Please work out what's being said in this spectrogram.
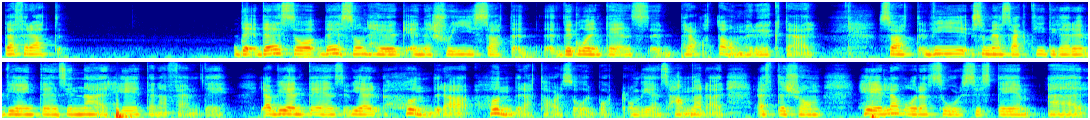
Därför att det, det, är så, det är sån hög energi så att det går inte ens prata om hur högt det är. Så att vi, som jag sagt tidigare, vi är inte ens i närheten av 5D. Ja, vi är inte ens, vi är hundra, hundratals år bort om vi ens hamnar där eftersom hela vårt solsystem är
